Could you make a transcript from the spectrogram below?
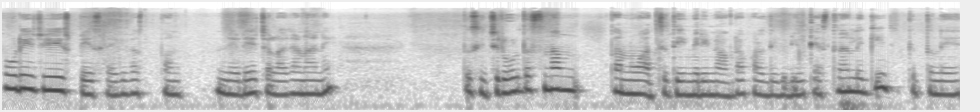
ਥੋੜੀ ਜਿਹੀ ਸਪੇਸ ਹੈਗੀ, ਬਸ ਨੇੜੇ ਚਲਾ ਜਾਣਾ ਨੇ। ਤੁਸੀਂ ਜ਼ਰੂਰ ਦੱਸਣਾ, ਤੁਹਾਨੂੰ ਅੱਜ ਦੀ ਮੇਰੀ ਨਾਗਰਾ ਫਲ ਦੀ ਵੀਡੀਓ ਕਿਸ ਤਰ੍ਹਾਂ ਲੱਗੀ? ਕਿ ਤੁਨੇ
